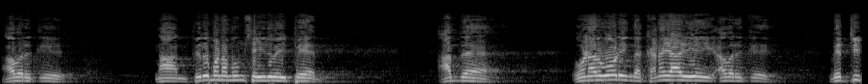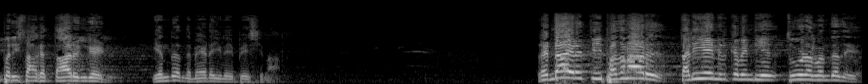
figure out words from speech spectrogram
அவருக்கு நான் திருமணமும் செய்து வைப்பேன். அந்த உணர்வோடு இந்த கணையாழியை அவருக்கு வெற்றி பரிசாக தாருங்கள் என்று அந்த மேடையிலே பேசினார். ரெண்டாயிரத்தி பதினாறு தனியே நிற்க வேண்டிய சூழல் வந்தது.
